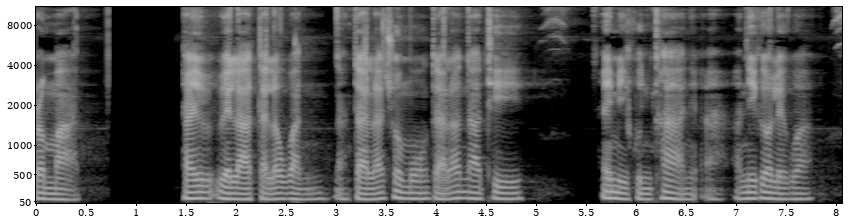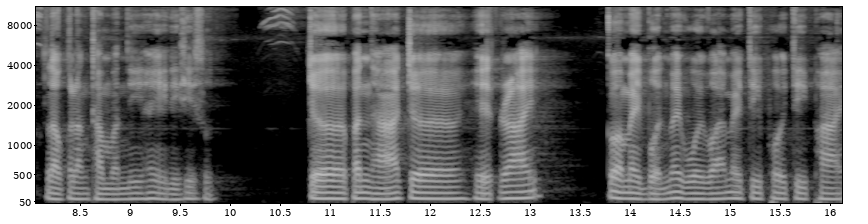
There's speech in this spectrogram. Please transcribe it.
ประมาท ใช้เวลาแต่ละวันนะแต่ละชั่วโมง แต่ละนาทีให้มีคุณค่าเนี่ยอันนี้ก็เรียกว่าเรากำลังทำวันนี้ให้ดีที่สุด เจอปัญหาเจอเหตุร้าย ก็ไม่บน่นไม่โวยวายไม่ตีโพยตีพาย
